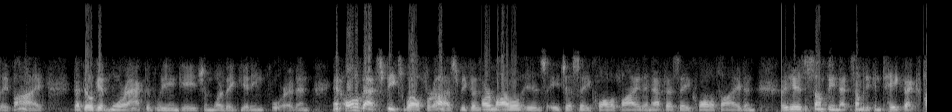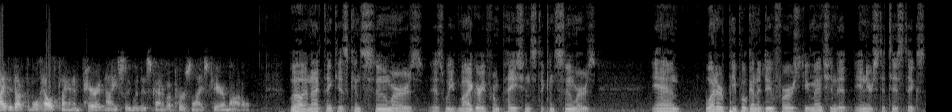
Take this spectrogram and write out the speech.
they buy that they'll get more actively engaged and what are they getting for it. And and all of that speaks well for us because our model is HSA qualified and FSA qualified and it is something that somebody can take that high deductible health plan and pair it nicely with this kind of a personalized care model. Well, and I think as consumers, as we migrate from patients to consumers, and what are people going to do first? You mentioned it in your statistics.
